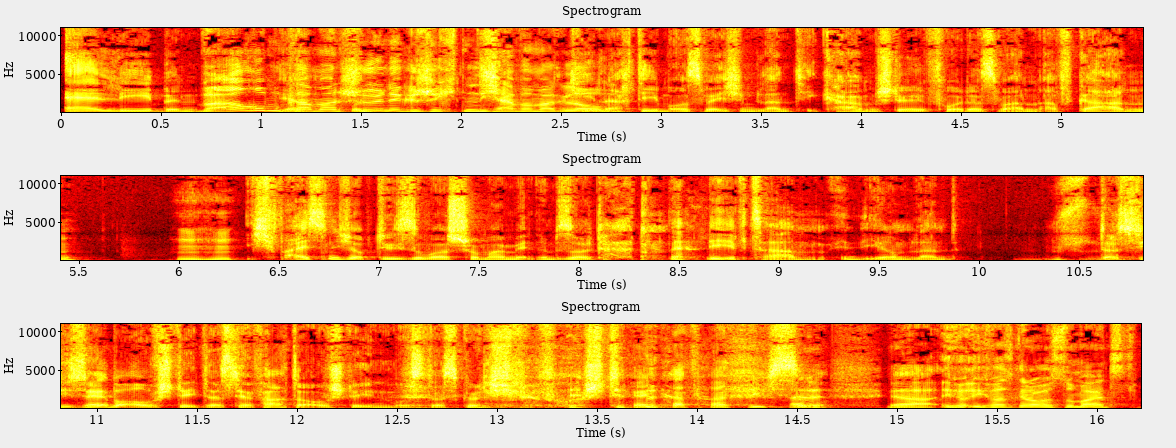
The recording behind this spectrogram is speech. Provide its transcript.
erleben. Warum ja, kann man schöne Geschichten nicht einfach mal Je glauben? nachdem, aus welchem Land die kamen. Stell dir vor, das waren Afghanen. Mhm. Ich weiß nicht, ob die sowas schon mal mit einem Soldaten erlebt haben in ihrem Land. Dass sie selber aufsteht, dass der Vater aufstehen muss, das könnte ich mir vorstellen, aber nicht so. Ja, ich, ich weiß genau, was du meinst.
